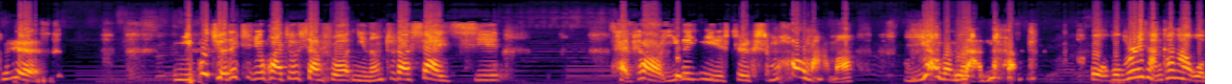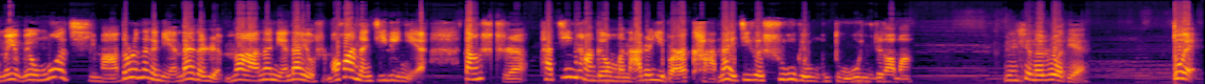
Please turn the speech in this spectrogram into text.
不是，你不觉得这句话就像说你能知道下一期彩票一个亿是什么号码吗？一样的难呐。我我不是想看看我们有没有默契吗？都是那个年代的人嘛，那年代有什么话能激励你？当时他经常给我们拿着一本卡耐基的书给我们读，你知道吗？人性的弱点。对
